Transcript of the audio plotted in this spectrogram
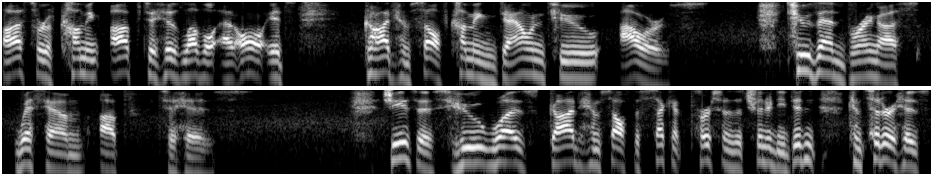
us sort of coming up to His level at all. It's God Himself coming down to ours to then bring us with Him up to His. Jesus, who was God Himself, the second person of the Trinity, didn't consider His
